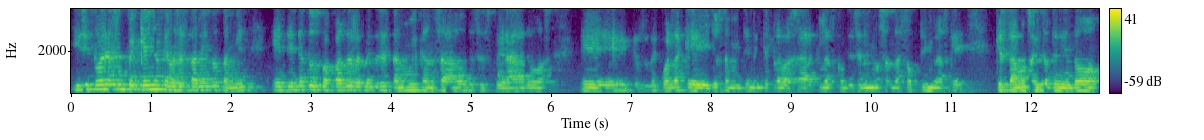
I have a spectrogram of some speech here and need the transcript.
Y si tú eres un pequeño que nos está viendo también, entiende a tus papás de repente se están muy cansados, desesperados. Eh, recuerda que ellos también tienen que trabajar, que las condiciones no son las óptimas, que, que estamos ahorita teniendo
